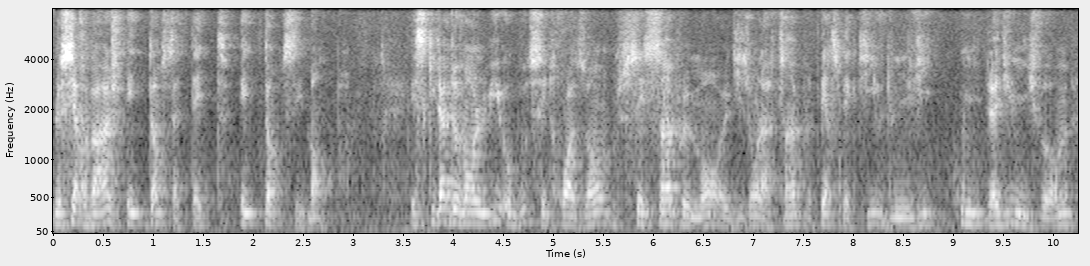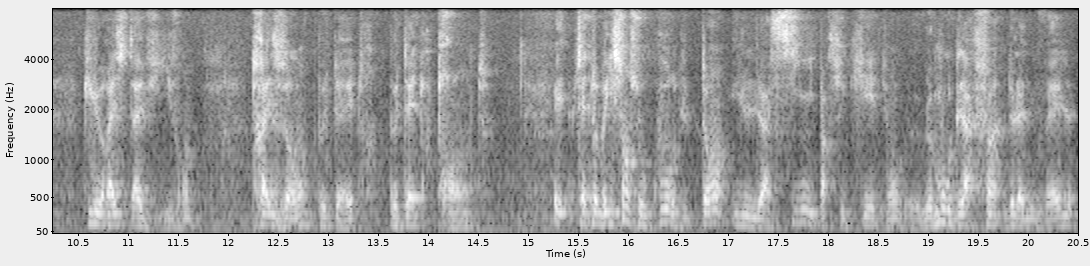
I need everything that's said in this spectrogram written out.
Le servage est dans sa tête et dans ses membres. Et ce qu'il a devant lui au bout de ces trois ans, c'est simplement, euh, disons, la simple perspective d'une vie, la vie uniforme qui lui reste à vivre. 13 ans, peut-être, peut-être 30. Et cette obéissance au cours du temps, il la signe par ce qui est le mot de la fin de la nouvelle,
